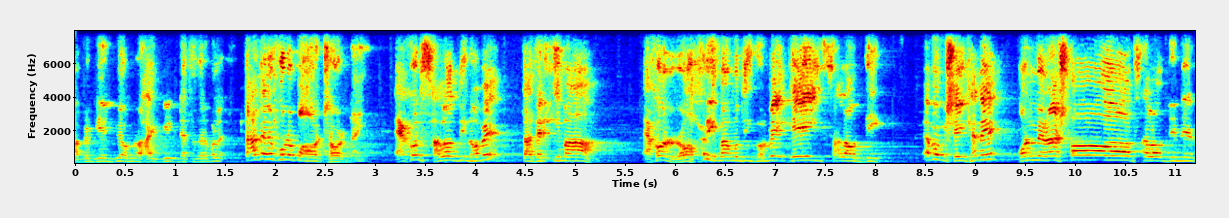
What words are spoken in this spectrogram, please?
আপনি বিএনপি অন্য হাইব্রিড নেতাদের বলেন, তাদের কোনো পাওয়ার ঠর নাই। এখন সালাউদ্দিন হবে তাদের ইমাম। এখন রহর ইমামতি করবে এই সালাউদ্দিন। এবং সেইখানে অন্যেরা সব সালাউদ্দিনের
